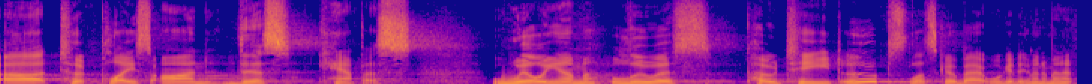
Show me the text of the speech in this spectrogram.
uh, took place on this campus. William Louis Poteat, oops, let's go back, we'll get to him in a minute.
